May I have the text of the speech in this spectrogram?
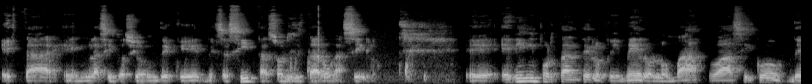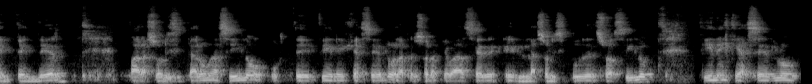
está en la situación de que necesita solicitar un asilo. Eh, es bien importante lo primero, lo más básico de entender para solicitar un asilo, usted tiene que hacerlo, la persona que va a hacer la solicitud de su asilo, tiene que hacerlo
